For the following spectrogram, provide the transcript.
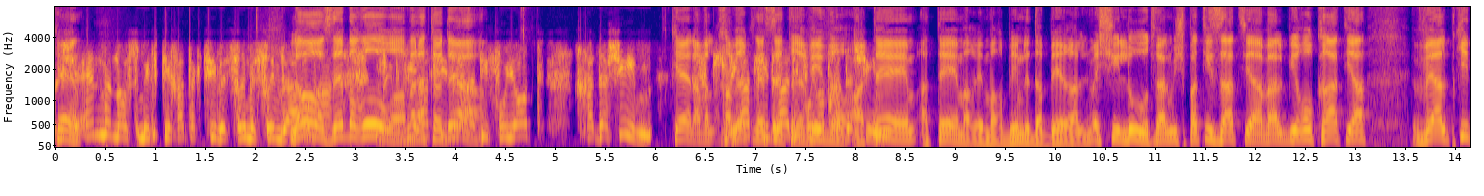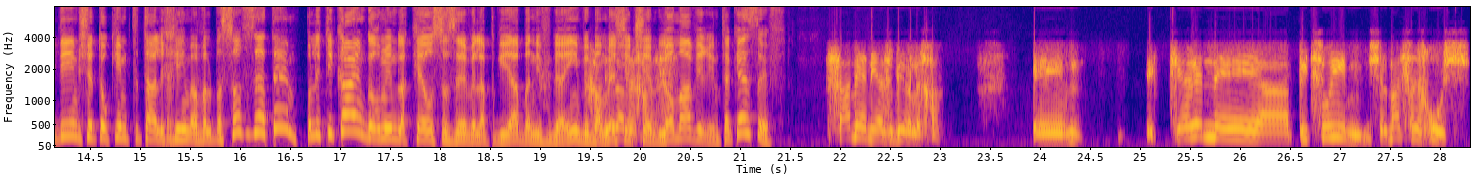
כן. שאין מנוס מפתיחת תקציב 2024. לא, זה ברור, אבל אתה יודע... לקביעת סדרי עדיפויות חדשים. כן, אבל חבר הכנסת רביבו, אתם, אתם הרי מרבים לדבר על משילות ועל משפטיזציה ועל בירוקרטיה ועל פקידים שתוקעים את התהליכים, אבל בסוף זה אתם, פוליטיקאים גורמים לכאוס הזה ולפגיעה בנפגעים ובמשק שהם לא מעבירים את הכסף. סמי, אני אסביר לך. אמ, קרן אה, הפיצויים של מס רכוש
